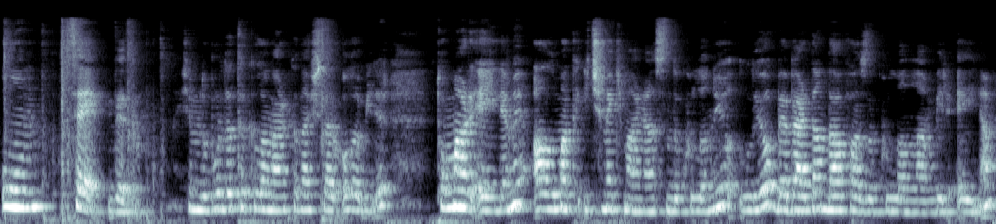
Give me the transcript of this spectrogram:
un té dedim. Şimdi burada takılan arkadaşlar olabilir. Tomar eylemi almak, içmek manasında kullanılıyor. Beberden daha fazla kullanılan bir eylem.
